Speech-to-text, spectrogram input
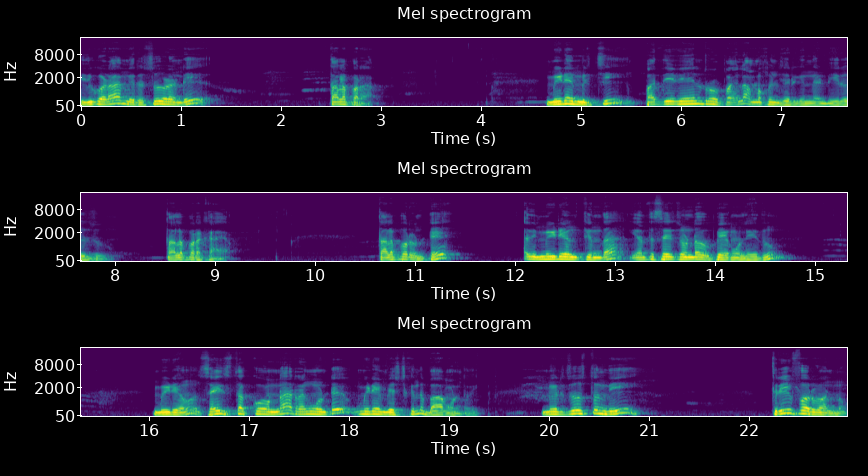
ఇది కూడా మీరు చూడండి తలపర. మీడియం మిర్చి పదివేల రూపాయలు అమ్మకం జరిగిందండి ఈరోజు తలపరకాయ తలపర ఉంటే అది మీడియం కింద ఎంత సైజు ఉండా ఉపయోగం లేదు. మీడియం సైజు తక్కువ ఉన్న రంగు ఉంటే మీడియం బెస్ట్ కింద బాగుంటుంది. మీరు చూస్తుంది త్రీ ఫోర్ వన్.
